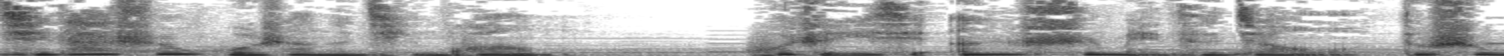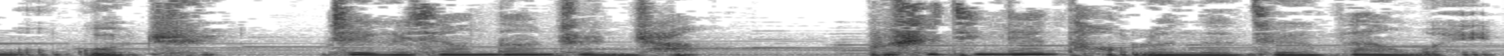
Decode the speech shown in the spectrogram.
其他生活上的情况，或者一些恩师每次叫我都是我过去，这个相当正常，不是今天讨论的这个范围。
